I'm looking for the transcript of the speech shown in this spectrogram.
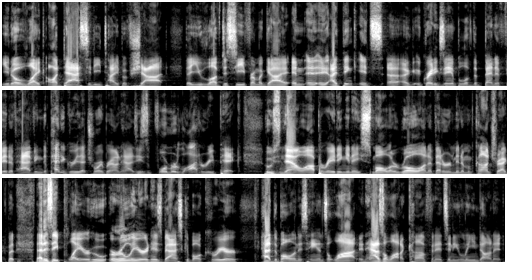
you know, like audacity type of shot that you love to see from a guy. And I think it's a, great example of the benefit of having the pedigree that Troy Brown has. He's a former lottery pick who's now operating in a smaller role on a veteran minimum contract, but that is a player who earlier in his basketball career had the ball in his hands a lot and has a lot of confidence, and he leaned on it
